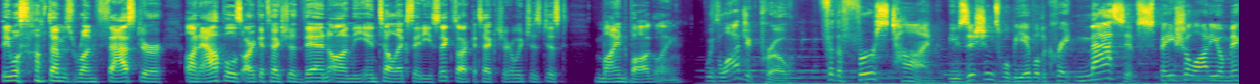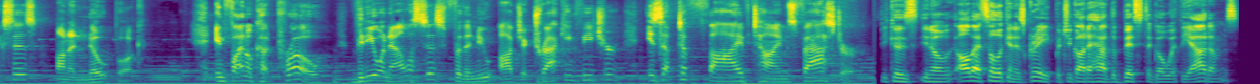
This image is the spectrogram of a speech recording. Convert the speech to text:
they will sometimes run faster on Apple's architecture than on the Intel x86 architecture, which is just mind boggling. With Logic Pro, for the first time, musicians will be able to create massive spatial audio mixes on a notebook. In Final Cut Pro, video analysis for the new object tracking feature is up to five times faster because you know all that silicon is great, but you got to have the bits to go with the atoms.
